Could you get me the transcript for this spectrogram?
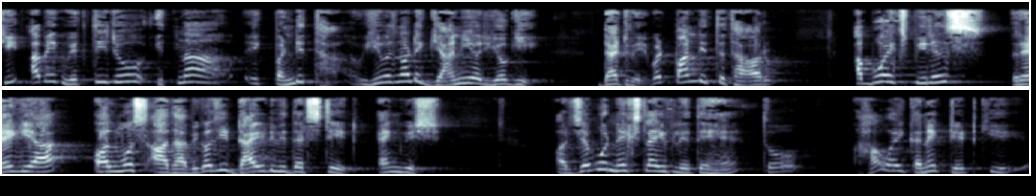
कि अब एक व्यक्ति जो इतना एक पंडित था ही वॉज़ नॉट ए ज्ञानी और योगी. दैट वे बट पांडित्य था और अब वो एक्सपीरियंस रह गया ऑलमोस्ट आधा because he died with that state anguish और जब वो नेक्स्ट लाइफ लेते हैं तो हाउ आई कनेक्टेड कि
